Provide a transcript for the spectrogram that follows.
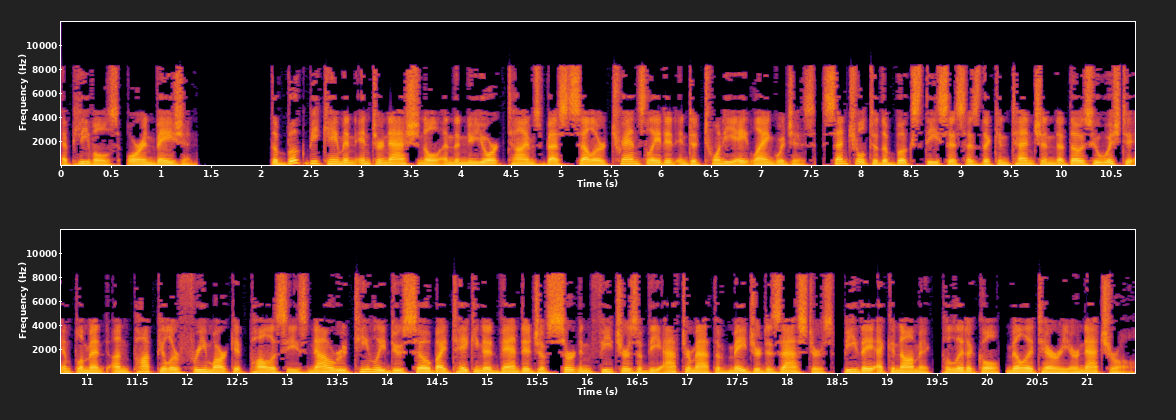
upheavals, or invasion. The book became an international and the New York Times bestseller translated into 28 languages. Central to the book's thesis is the contention that those who wish to implement unpopular free market policies now routinely do so by taking advantage of certain features of the aftermath of major disasters, be they economic, political, military or natural.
